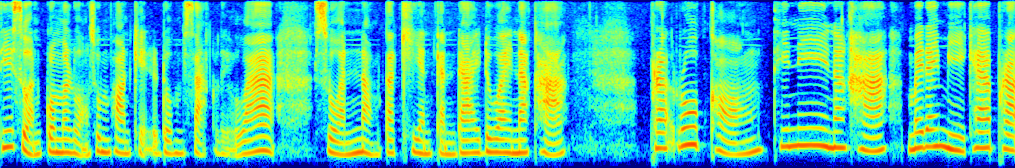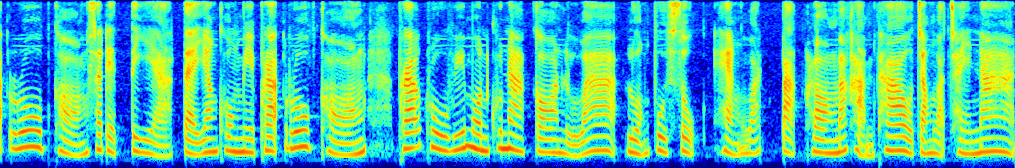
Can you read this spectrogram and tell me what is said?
ที่สวนกรมหลวงชุมพรเขตอุดมศักดิ์หรือว่าสวนหนองตะเคียนกันได้ด้วยนะคะ พระรูปของที่นี่นะคะ ไม่ได้มีแค่พระรูปของเสด็จเตี่ย แต่ยังคงมีพระรูปของพระครูวิมลคุณากร หรือว่าหลวงปู่สุข แห่งวัดปากคลองมะขามเท่าจังหวัดชัยนาท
